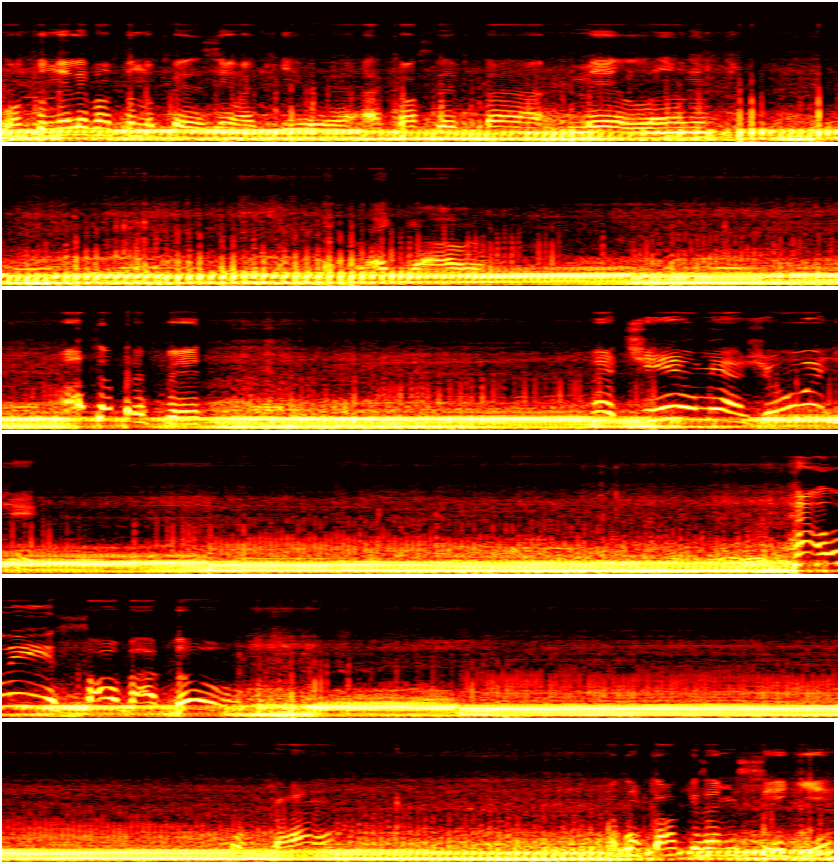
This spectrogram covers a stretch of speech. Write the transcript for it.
Quando tô nem levantando o pezinho aqui, velho, a calça deve estar melando. Legal, velho. Ó, seu prefeito. Netinho, me ajude. Ali, Salvador. Por cá, né? Se algum carro quiser me seguir.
